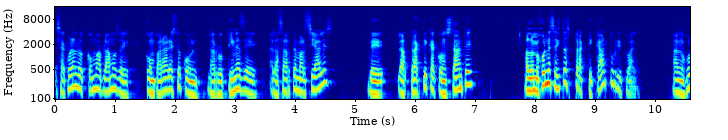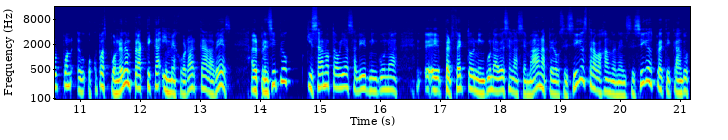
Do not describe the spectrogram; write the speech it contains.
se acuerdan cómo hablamos de comparar esto con las rutinas de las artes marciales? De la práctica constante. A lo mejor necesitas practicar tu ritual. A lo mejor eh, ocupas ponerlo en práctica y mejorar cada vez. Al principio quizá no te vaya a salir ninguna eh, eh, perfecto ninguna vez en la semana, pero si sigues trabajando en él, si sigues practicando,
